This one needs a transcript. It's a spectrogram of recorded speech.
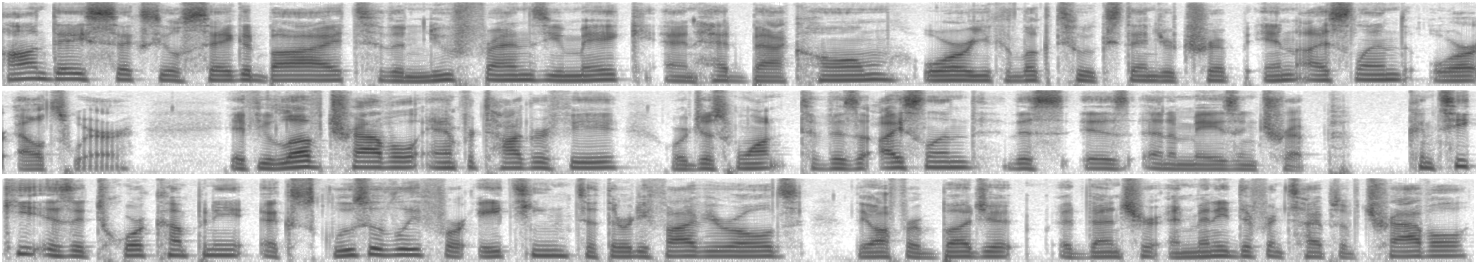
On day six, you'll say goodbye to the new friends you make and head back home, or you can look to extend your trip in Iceland or elsewhere. If you love travel and photography, or just want to visit Iceland, this is an amazing trip. Contiki is a tour company exclusively for 18 to 35 year olds. They offer budget, adventure, and many different types of travel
